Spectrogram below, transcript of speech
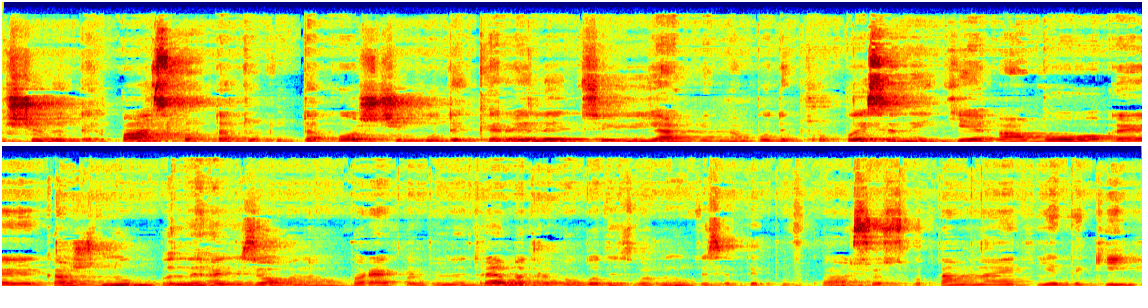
Щодо техпаспорта, то тут також чи буде кирилицею, як він нам буде прописаний, або е, кажуть, ну легалізованого перекладу не треба, треба буде звернутися типу в консульство. Там навіть є такий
